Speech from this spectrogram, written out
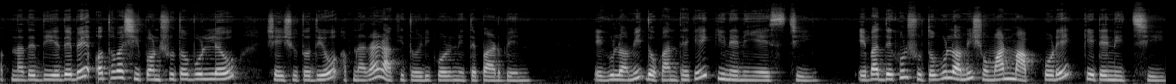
আপনাদের দিয়ে দেবে অথবা শিপন সুতো বললেও সেই সুতো দিয়েও আপনারা রাখি তৈরি করে নিতে পারবেন। এগুলো আমি দোকান থেকেই কিনে নিয়ে এসছি। এবার দেখুন সুতোগুলো আমি সমান মাপ করে কেটে নিচ্ছি।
